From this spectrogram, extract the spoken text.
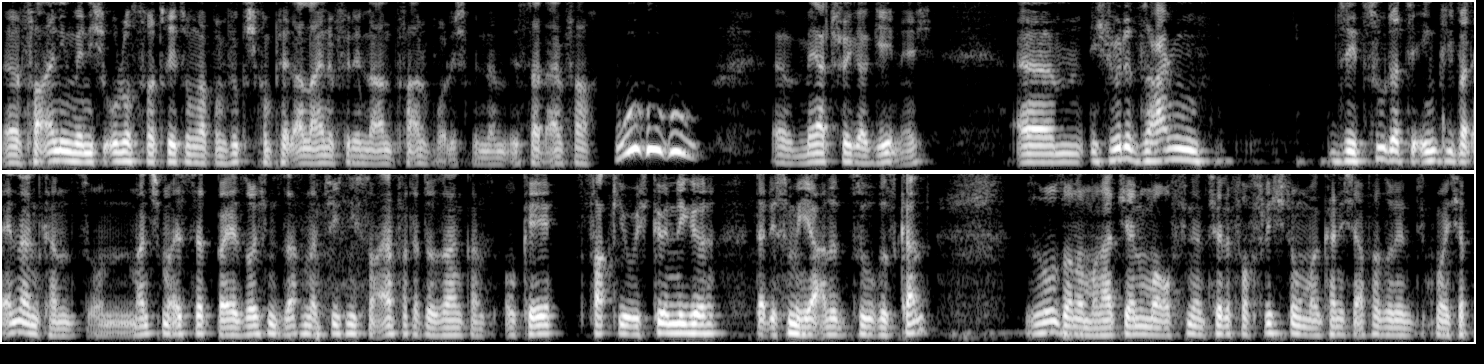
Äh, vor allen Dingen, wenn ich Urlaubsvertretung habe und wirklich komplett alleine für den Laden verantwortlich bin, dann ist halt einfach, wuhuhu, äh, mehr Trigger geht nicht. Ähm, ich würde sagen, seh zu, dass du irgendwie was ändern kannst. Und manchmal ist das bei solchen Sachen natürlich nicht so einfach, dass du sagen kannst, okay, fuck you, ich kündige, das ist mir hier alles zu riskant. So, sondern man hat ja nun mal auch finanzielle Verpflichtungen. Man kann nicht einfach so den, guck mal, ich habe,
